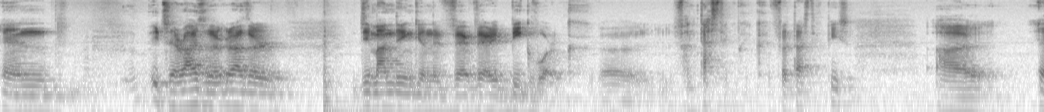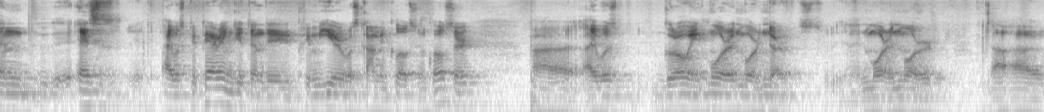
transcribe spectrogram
and it's a rather rather demanding and a very very big work. Uh, fantastic, fantastic piece. Uh, and as I was preparing it and the premiere was coming closer and closer, uh, I was growing more and more nervous and more and more, uh, uh,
